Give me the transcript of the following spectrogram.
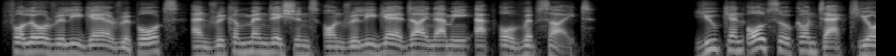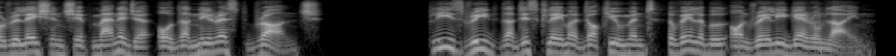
follow Religare reports and recommendations on Religare Dynami app or website. You can also contact your relationship manager or the nearest branch. Please read the disclaimer document available on Religare Online.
